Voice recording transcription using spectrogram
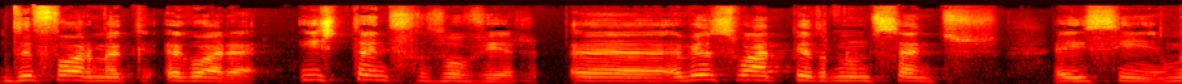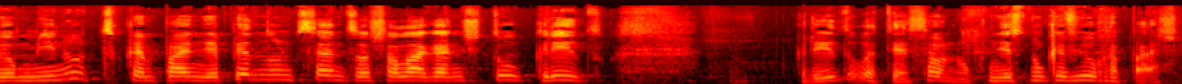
De forma que, agora, isto tem de se resolver. Ah, abençoado Pedro Nuno Santos, aí sim, o meu minuto de campanha. Pedro Nuno Santos, oxalá ganhes tu, querido. Querido, atenção, não conheço, nunca vi o rapaz.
